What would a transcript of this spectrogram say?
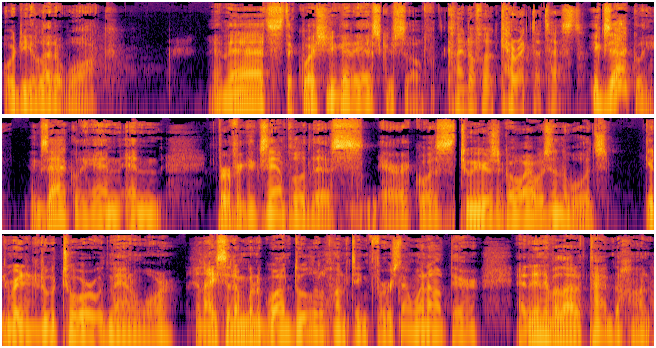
or do you let it walk? And that's the question you got to ask yourself. kind of a character test. Exactly. Exactly. And, and perfect example of this, Erik, was two years ago. I was in the woods getting ready to do a tour with Manowar. And I said, I'm going to go out and do a little hunting first. And I went out there I didn't have a lot of time to hunt.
